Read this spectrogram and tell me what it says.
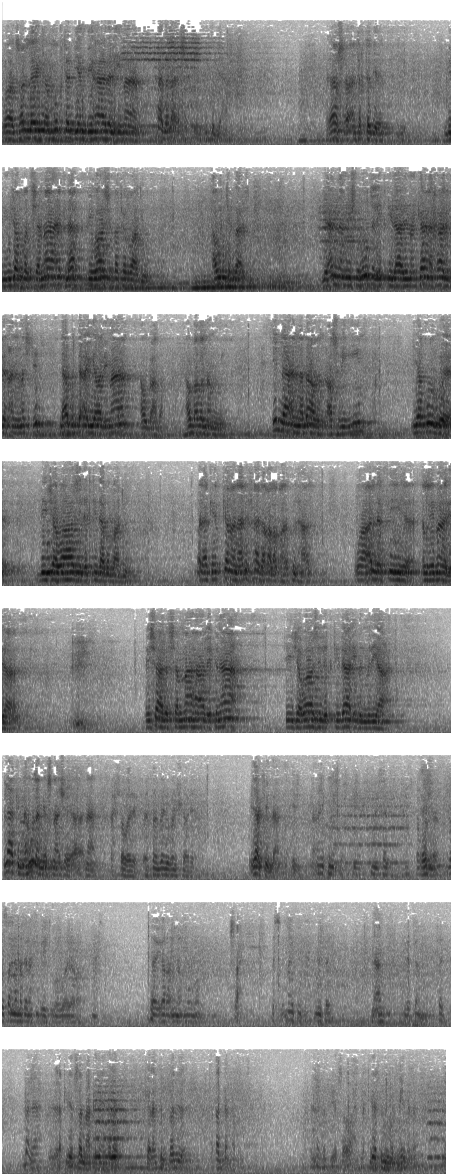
وصليت مقتديا بهذا الإمام. هذا لا يصح في كل حال لا يصح أن تقتدي بمجرد سماعك له بواسطة الراديو أو التلفاز. لأن من شروط الاقتداء لمن كان خارجا عن المسجد لا بد أن يرى الإمام أو بعضه أو بعض المأمومين. إلا أن بعض العصريين يقول بجواز الاقتداء بالراديو. ولكن كما نعرف هذا غلط على كل حال. وألف فيه الغماري رسالة سماها الإقناع في جواز الاقتداء بالمذياع لكنه لم يصنع شيئا. نعم. أحسن عليك بيني وبين الشارع يأتي لا نعم. يكون إذا صلى مثلا في بيته وهو يرى. لا يرى أنه صح بس ما يكون من الفجر نعم. إذا كان الفجر بلى لكن يسمع كلام كلام في الفجر تقدم صراحة كيف الان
